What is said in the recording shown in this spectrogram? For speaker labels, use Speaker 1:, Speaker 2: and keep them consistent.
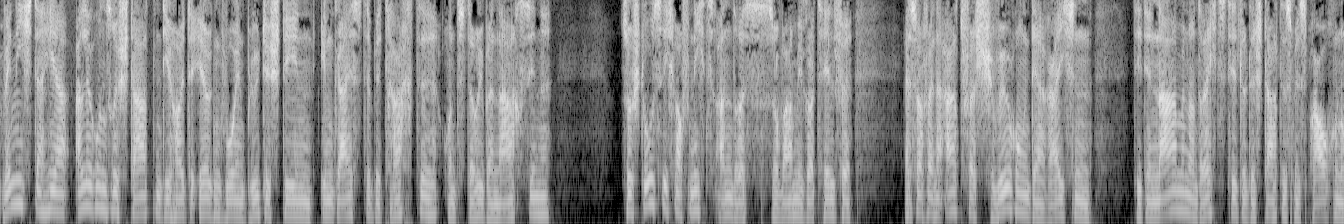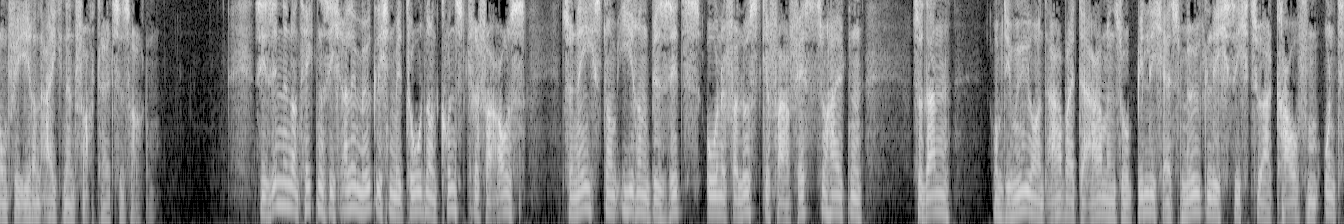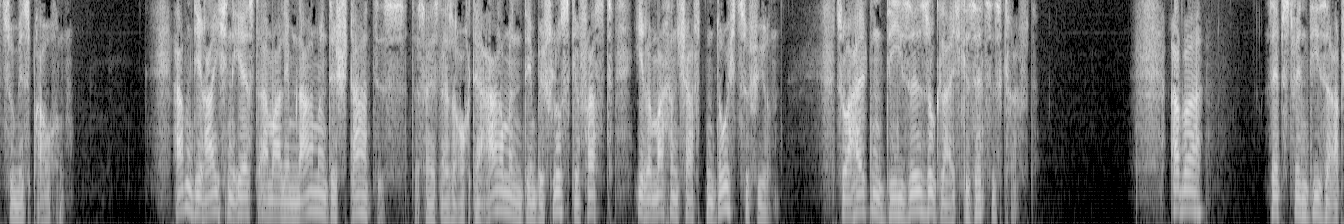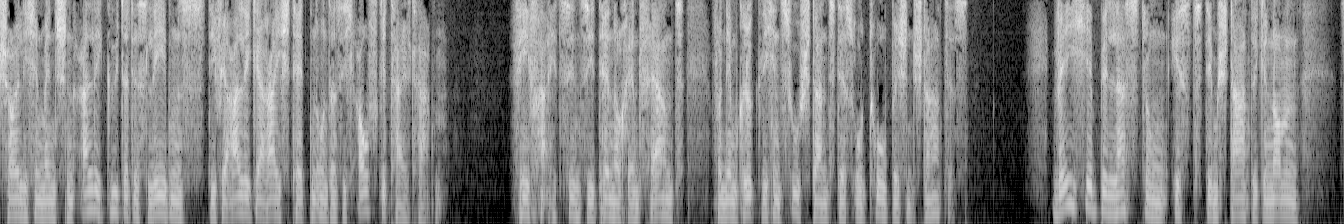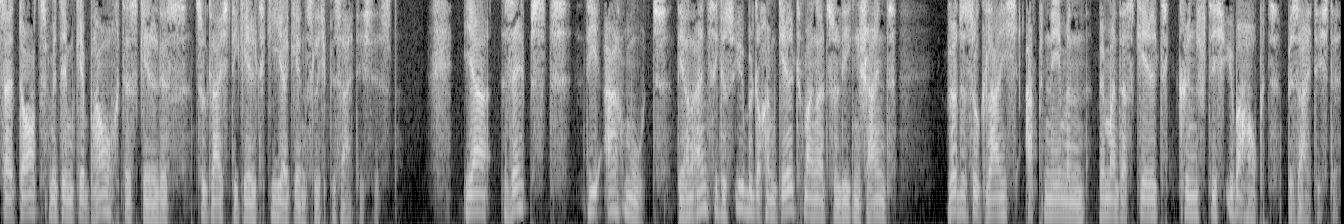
Speaker 1: Wenn ich daher alle unsere Staaten, die heute irgendwo in Blüte stehen, im Geiste betrachte und darüber nachsinne, so stoße ich auf nichts anderes, so wahr mir Gott helfe, als auf eine Art Verschwörung der Reichen, die den Namen und Rechtstitel des Staates missbrauchen, um für ihren eigenen Vorteil zu sorgen. Sie sinnen und hecken sich alle möglichen Methoden und Kunstgriffe aus, zunächst um ihren Besitz ohne Verlustgefahr festzuhalten, sodann um die Mühe und Arbeit der Armen so billig als möglich sich zu erkaufen und zu missbrauchen. Haben die Reichen erst einmal im Namen des Staates, das heißt also auch der Armen, den Beschluss gefasst, ihre Machenschaften durchzuführen, so erhalten diese sogleich Gesetzeskraft. Aber selbst wenn diese abscheulichen Menschen alle Güter des Lebens, die für alle gereicht hätten, unter sich aufgeteilt haben, wie weit sind sie dennoch entfernt von dem glücklichen Zustand des utopischen Staates? Welche Belastung ist dem Staate genommen, seit dort mit dem Gebrauch des Geldes zugleich die Geldgier gänzlich beseitigt ist? Ja, selbst die Armut, deren einziges Übel doch im Geldmangel zu liegen scheint, würde sogleich abnehmen, wenn man das Geld künftig überhaupt beseitigte.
